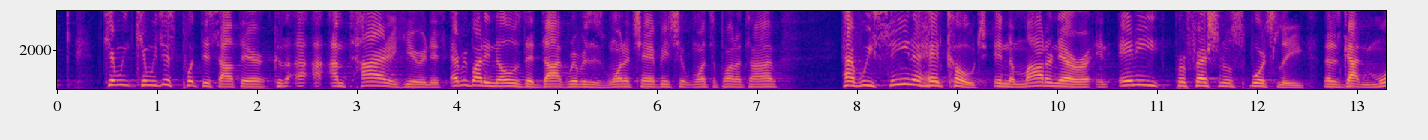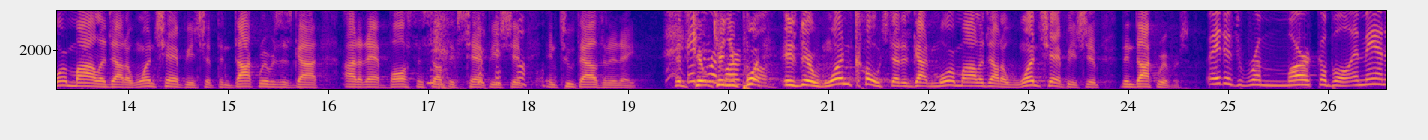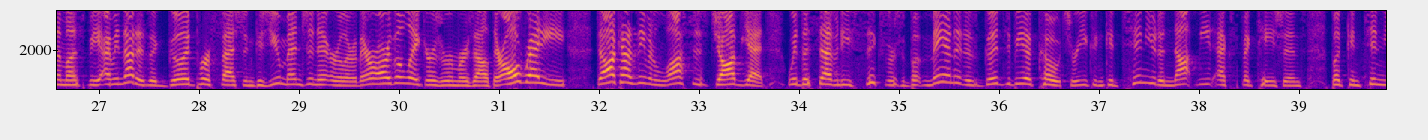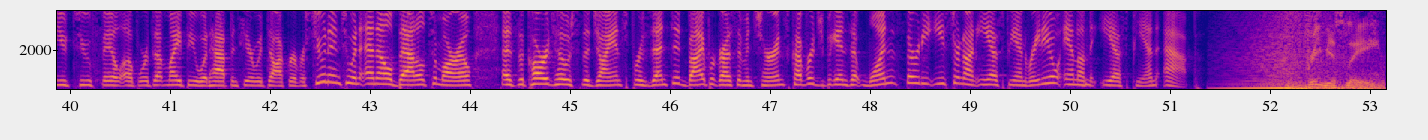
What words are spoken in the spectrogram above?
can we can we just put this out there? Because I'm tired of hearing this. Everybody knows that Doc Rivers has won a championship once upon a time. Have we seen a head coach in the modern era in any professional sports league that has gotten more mileage out of one championship than Doc Rivers has got out of that Boston Celtics championship in 2008? It's can, can you point? Is there one coach that has gotten more mileage out of one championship than Doc Rivers? It is remarkable. And man, it must be. I mean, that is a good profession because you mentioned it earlier. There are the Lakers rumors out there already. Doc hasn't even lost his job yet with the 76ers. But man, it is good to be a coach where you can continue to not meet expectations, but continue to fail upwards. That might be what happens here with Doc Rivers. Tune into an NL battle tomorrow as the Cards host the Giants presented by Progressive Insurance. Coverage begins at 1.30 Eastern on ESPN Radio and on the ESPN app. Previously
